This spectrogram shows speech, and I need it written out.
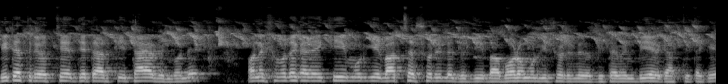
ভিটা থ্রি হচ্ছে যেটা আর কি থায়াবিন বলে। অনেক সময় দেখা যায় কি মুরগির বাচ্চার শরীরে যদি বা বড় মুরগির শরীরে ভিটামিন বি এর ঘাটতি থাকে,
